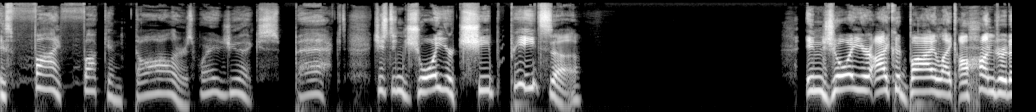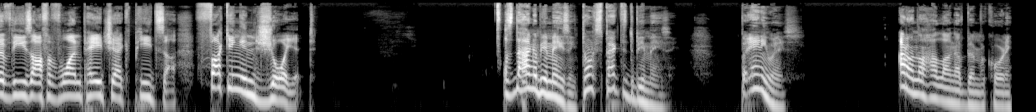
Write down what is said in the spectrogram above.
It's five fucking dollars. What did you expect? Just enjoy your cheap pizza. Enjoy your I could buy like a hundred of these off of one paycheck pizza. Fucking enjoy it. It's not gonna be amazing. Don't expect it to be amazing. But anyways, I don't know how long I've been recording,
